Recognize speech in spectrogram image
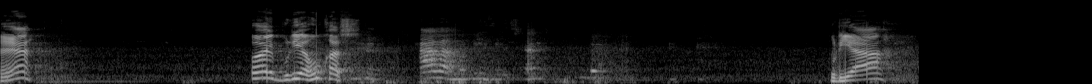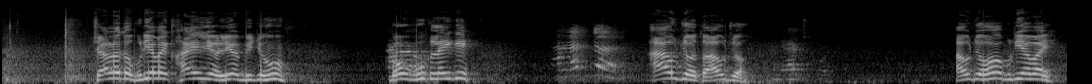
હે ઓય ભૂરિયા હું ખાસ ભૂરિયા ચાલો તો ભૂરિયાભાઈ ખાઈ લ્યો લ્યો બીજું હું બહુ ભૂખ લાગી ગઈ આવજો તો આવજો આવજો હો ભૂરિયાભાઈ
